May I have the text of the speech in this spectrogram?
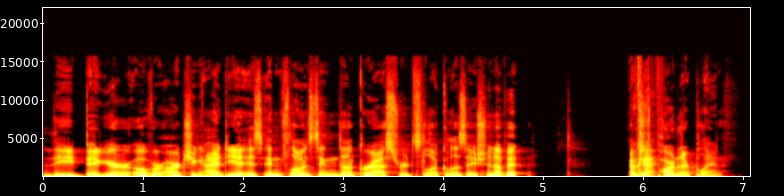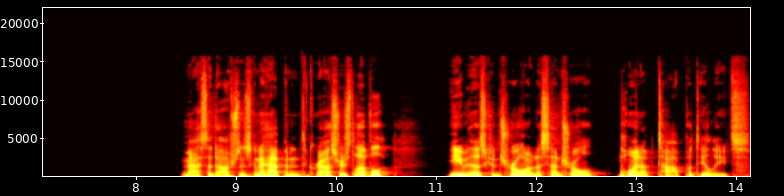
the bigger overarching idea is influencing the grassroots localization of it. Okay, which is part of their plan. Mass adoption is going to happen at the grassroots level, even though it's controlled at a central point up top with the elites.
